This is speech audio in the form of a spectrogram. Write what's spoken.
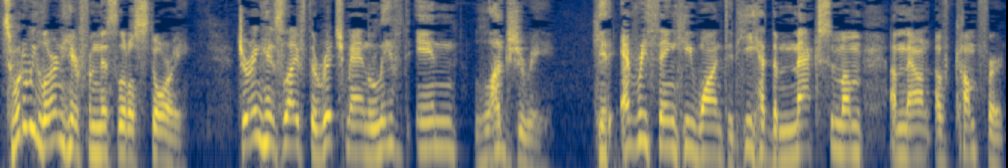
So, what do we learn here from this little story? During his life, the rich man lived in luxury. He had everything he wanted, he had the maximum amount of comfort.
